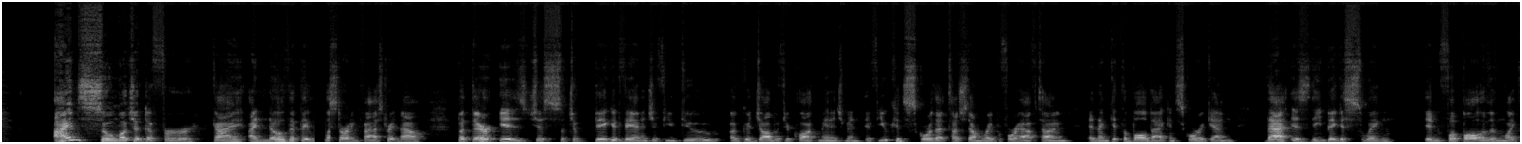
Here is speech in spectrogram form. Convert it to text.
I'm so much a defer guy. I know that they like starting fast right now, but there is just such a big advantage if you do a good job with your clock management. If you could score that touchdown right before halftime and then get the ball back and score again, that is the biggest swing in football, other than like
